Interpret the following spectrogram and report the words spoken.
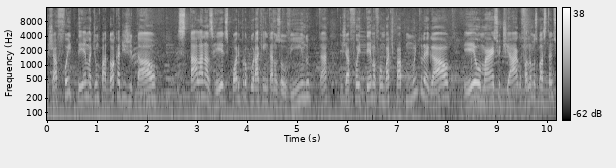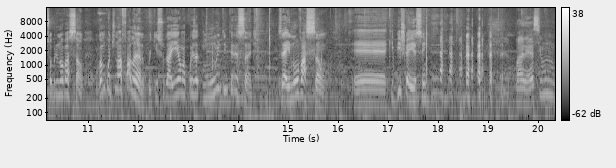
já foi tema de um Padoca Digital, está lá nas redes, pode procurar quem está nos ouvindo, tá? Já foi tema, foi um bate-papo muito legal. Eu, Márcio o Thiago falamos bastante sobre inovação. E vamos continuar falando, porque isso daí é uma coisa muito interessante. Zé, inovação. É... Que bicho é esse, hein? Parece um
